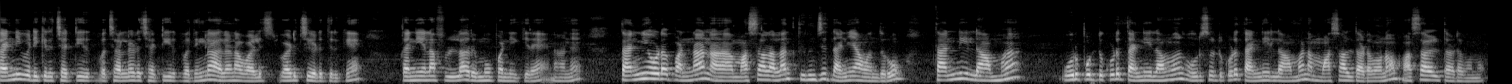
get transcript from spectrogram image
தண்ணி வடிக்கிற சட்டி இருக்கு சல்லடை சட்டி இருக்குது பார்த்தீங்களா அதில் நான் வலிச்சு வடித்து எடுத்திருக்கேன். தண்ணியெல்லாம் ஃபுல்லாக ரிமூவ் பண்ணிக்கிறேன் நான். தண்ணியோட பண்ணால் நான் மசாலாலாம் திரிஞ்சு தனியாக வந்துடும் தண்ணி இல்லாமல் ஒரு பொட்டு கூட தண்ணி இல்லாமல் ஒரு சொட்டு கூட தண்ணி இல்லாமல் நம்ம மசால் தடவணும் மசால் தடவணும்.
